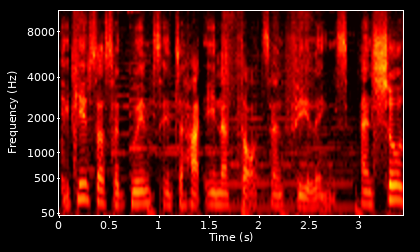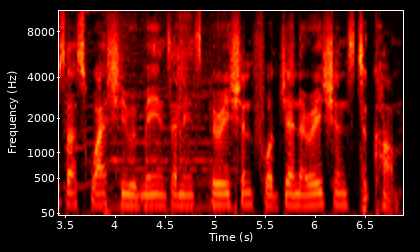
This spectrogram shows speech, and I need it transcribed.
It gives us a glimpse into her inner thoughts and feelings and shows us why she remains an inspiration for generations to come.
